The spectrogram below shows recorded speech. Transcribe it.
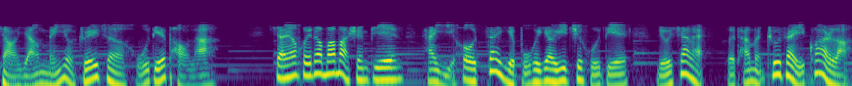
小羊没有追着蝴蝶跑了。小羊回到妈妈身边，它以后再也不会要一只蝴蝶留下来和它们住在一块儿了。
